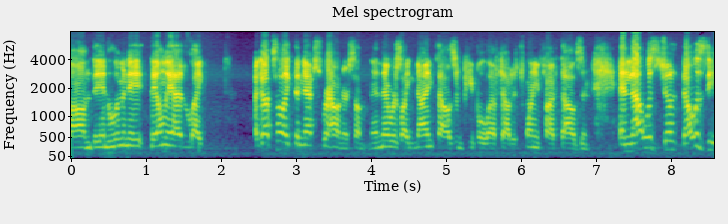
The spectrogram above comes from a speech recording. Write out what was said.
Um, they eliminate. They only had like. I got to like the next round or something, and there was like nine thousand people left out of twenty five thousand, and that was just that was the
